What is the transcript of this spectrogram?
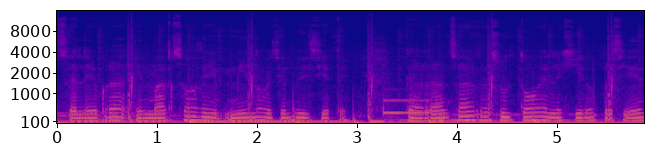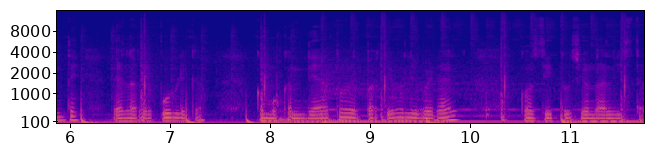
celebra en marzo de 1917, Carranza resultó elegido presidente de la República como candidato del Partido Liberal Constitucionalista.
